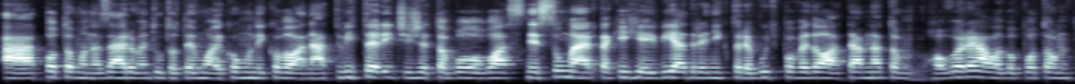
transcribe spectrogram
a potom ona zároveň túto tému aj komunikovala na Twitteri, čiže to bolo vlastne sumár takých jej vyjadrení, ktoré buď povedala tam na tom hovore, alebo potom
